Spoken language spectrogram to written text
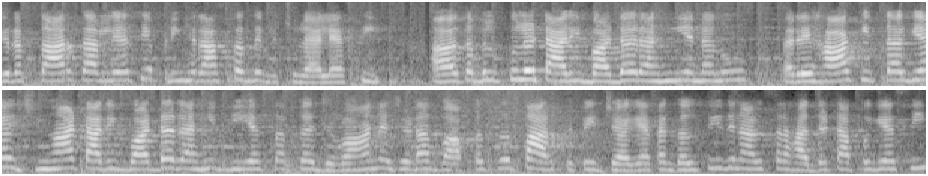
ਗ੍ਰਿਫਤਾਰ ਕਰ ਲਿਆ ਸੀ, ਆਪਣੀ ਹਿਰਾਸਤ ਦੇ ਵਿੱਚ ਲੈ ਲਿਆ ਸੀ। ਤਾਂ ਬਿਲਕੁਲ ਟਾਰੀ ਬਾਰਡਰ ਰਾਹੀਂ ਇਹਨਾਂ ਨੂੰ ਰਿਹਾ ਕੀਤਾ ਗਿਆ। ਜੀ ਹਾਂ, ਟਾਰੀ ਬਾਰਡਰ ਰਾਹੀਂ ਬੀਐਸਐਫ ਦਾ ਜਵਾਨ ਹੈ, ਜਿਹੜਾ ਵਾਪਸ ਭਾਰਤ ਭੇਜਿਆ ਗਿਆ ਤਾਂ ਗਲਤੀ ਦੇ ਨਾਲ ਸਰਹੱਦ ਟੱਪ ਗਿਆ ਸੀ।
